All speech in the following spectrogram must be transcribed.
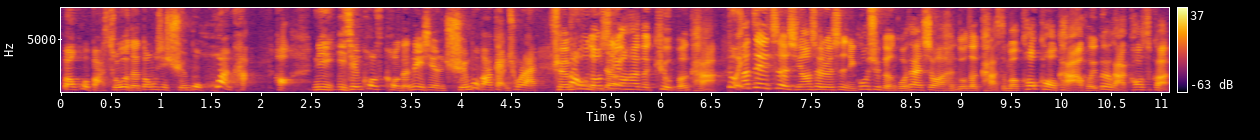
包括把所有的东西全部换卡。好，你以前 Costco 的那些人全部把他赶出来，全部都是用他的 Cube 卡。对，那这一次的行销策略是你过去跟国泰世华很多的卡，什么 COCO 卡、回馈卡、Costco 卡，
